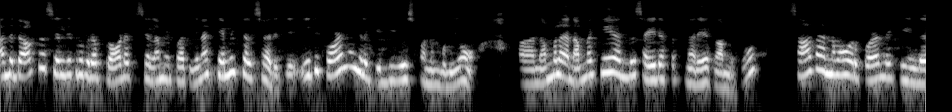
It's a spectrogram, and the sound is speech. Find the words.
அந்த டாக்டர்ஸ் எழுதி கொடுக்குற ப்ராடக்ட்ஸ் எல்லாமே பார்த்தீங்கன்னா கெமிக்கல்ஸா இருக்கு. இது குழந்தைங்களுக்கு எப்படி யூஸ் பண்ண முடியும்? நம்மள நமக்கே வந்து சைடு எஃபெக்ட் நிறைய காமிக்கும். சாதாரணமா ஒரு குழந்தைக்கு இந்த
